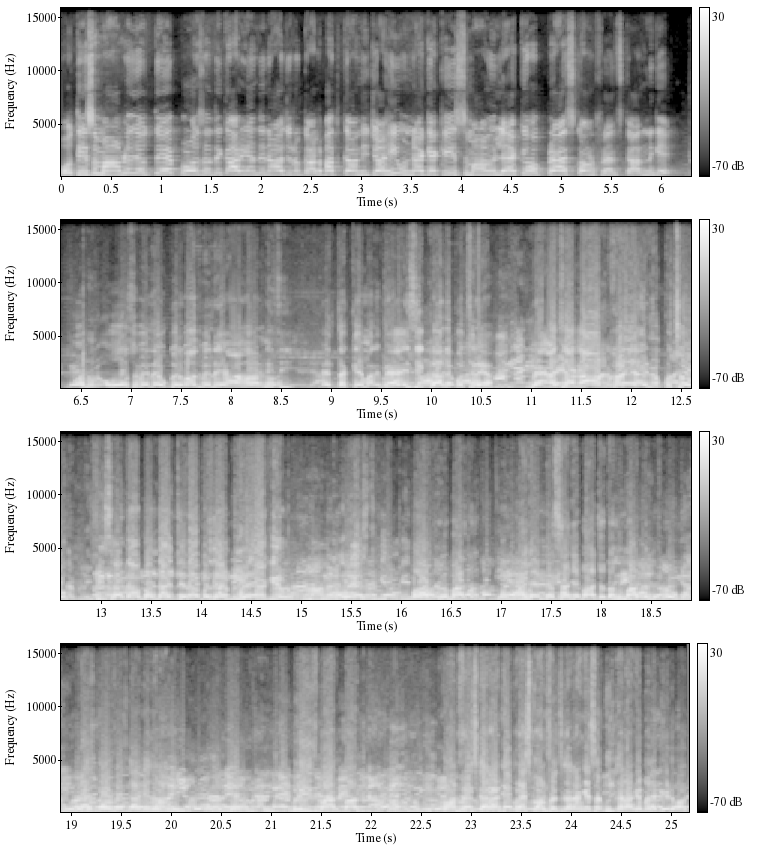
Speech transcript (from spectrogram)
ਉੱਥੇ ਇਸ ਮਾਮਲੇ ਦੇ ਉੱਤੇ ਪੁਲਿਸ ਅਧਿਕਾਰੀਆਂ ਦੇ ਨਾਲ ਜਦੋਂ ਗੱਲਬਾਤ ਕਰਨੀ ਚਾਹੀ, ਉਹਨਾਂ ਕਿਹਾ ਕਿ ਇਸ ਮਾਮਲੇ ਲੈ ਕੇ ਉਹ ਪ੍ਰੈਸ ਕਾਨਫਰੰਸ ਕਰਨਗੇ। ਉਸ ਵੇਲੇ ਉਗਰਵਾਦ ਵੇਲੇ ਆ ਹਾਲ ਨਹੀਂ ਸੀ। ਇਹ ਧੱਕੇ ਮਾਰੇ। ਮੈਂ ਇਸੇ ਗੱਲ ਪੁੱਛ ਰਿਹਾ। ਮੈਂ ਅੱਛਾ ਆਪ ਖੜੇ ਆ ਇਹਨੂੰ ਪੁੱਛੋ ਕਿ ਸਾਡਾ ਬੰਦਾ ਜ਼ਿਲ੍ਹਾ ਪ੍ਰਧਾਨ ਫੜਿਆ ਕਿਉਂ? ਅਰੈਸਟ ਕਿਉਂ ਕੀਤਾ? ਹਲੇ ਦੱਸਾਂਗੇ ਬਾਅਦ ਚੋਂ ਤੁਹਾਨੂੰ ਬਾਅਦ ਪ੍ਰੈਸ ਕਾਨਫਰੰਸ ਕਰਕੇ ਕਰਾਂਗੇ ਪਲੀਜ਼ ਬਾਅਦ ਬਾਅਦ। ਕਾਨਫਰੰਸ ਕਰਾਂਗੇ ਪ੍ਰੈਸ ਕਾਨਫਰੰਸ ਕਰਾਂਗੇ ਸਭ ਕੁਝ ਕਰਾਂਗੇ ਪਹਿਲੇ ਗੇਟ ਬਾਅਦ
